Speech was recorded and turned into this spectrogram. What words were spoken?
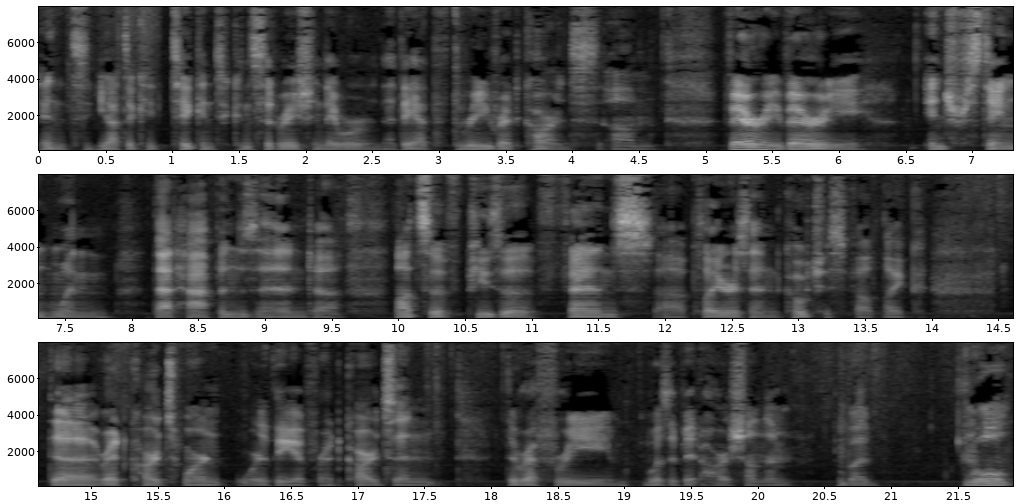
and you have to take into consideration they were they had three red cards. Um, very, very interesting when that happens, and uh, lots of Pisa fans, uh, players, and coaches felt like the red cards weren't worthy of red cards, and the referee was a bit harsh on them. But we'll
